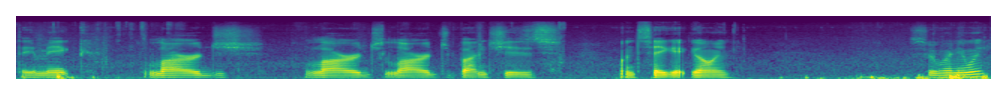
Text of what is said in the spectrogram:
They make large, large, large bunches once they get going. So anyway,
